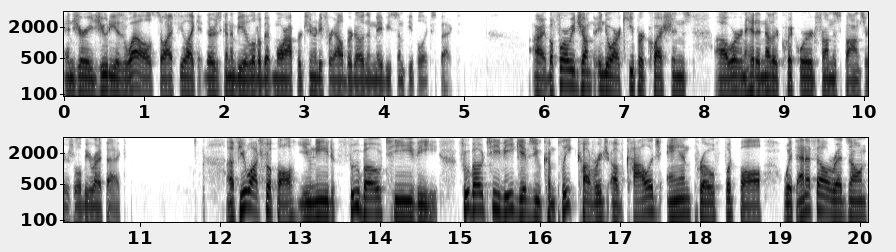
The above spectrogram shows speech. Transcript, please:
and Jerry Jeudy as well. So I feel like there's going to be a little bit more opportunity for Alberto than maybe some people expect. All right, before we jump into our keeper questions, uh, we're going to hit another quick word from the sponsors. We'll be right back. If you watch football, you need Fubo TV. Fubo TV gives you complete coverage of college and pro football with NFL Red Zone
